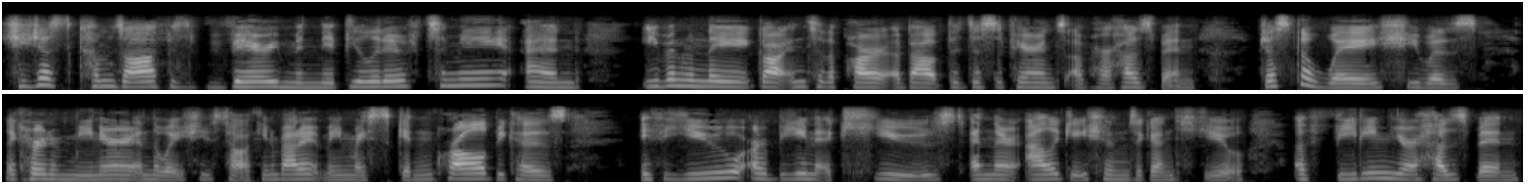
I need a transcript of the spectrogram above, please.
she just comes off as very manipulative to me and even when they got into the part about the disappearance of her husband just the way she was like her demeanor and the way she was talking about it made my skin crawl because if you are being accused and there are allegations against you of feeding your husband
